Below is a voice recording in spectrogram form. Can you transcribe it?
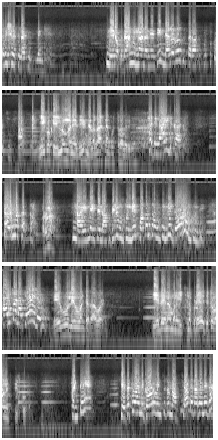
ఏ విషయం నాకు నేను ఒక దాన్ని ఉన్నాననేది నెల రోజుల తర్వాత గుర్తుకొచ్చింది. నీకు ఒక ఇల్లు ఉందనేది నెల దాటినా గుర్తు రాలేదుగా అది నా ఇల్లు కాదు. ధర్మసత్రం. అరుణ! నా ఇల్లు అయితే నాకు విలువ ఉంటుంది స్వతంత్రం ఉంటుంది గౌరవం ఉంటుంది. ఆ ఇంట్లో నాకేమీ లేవు. లేవు లేవు అంటే రావు అరుణ. ఏదైనా మనం ఇచ్చినప్పుడే ఎదుటి వాళ్ళ నుంచి తీసుకోగలం. అంటే ఎదటి వాళ్ళని గౌరవించడం నాకు చేత కదనేగా?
